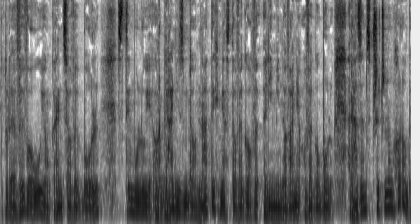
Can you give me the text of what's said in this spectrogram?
które wywołują krańcowy ból, stymuluje organizm do natychmiastowego wyeliminowania owego bólu razem z przyczyną choroby.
